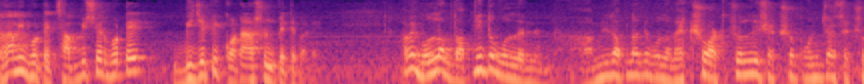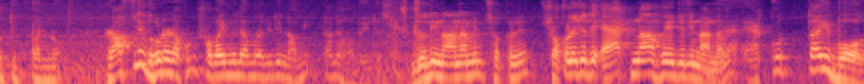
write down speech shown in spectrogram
আগামী ভোটে ছাব্বিশের ভোটে বিজেপি কটা আসন পেতে পারে? আমি বললাম তো আপনি তো বললেন আমি তো আপনাকে বললাম একশো আটচল্লিশ একশো পঞ্চাশ একশো তিপ্পান্ন রাফলি ধরে রাখুন সবাই মিলে আমরা যদি নামি তাহলে হবে এটা যদি না নামেন সকলে? সকলে যদি এক না হয়ে যদি না নামে? একতাই বল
